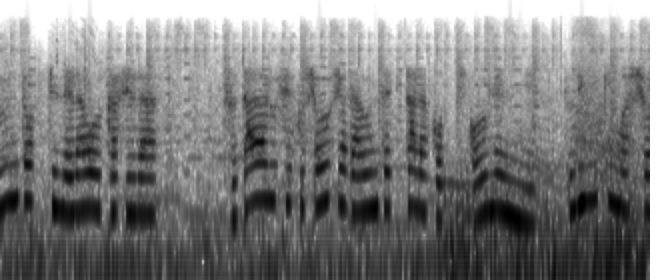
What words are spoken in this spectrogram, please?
ーんどっち狙おうかしら。スターあるし負傷者ダウンできたらこっち方面に、釣りに行きましょ。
